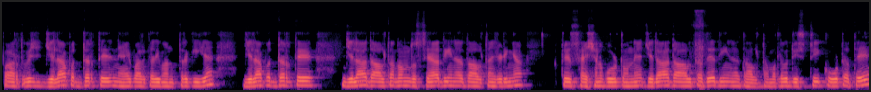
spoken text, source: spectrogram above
ਭਾਰਤ ਵਿੱਚ ਜ਼ਿਲ੍ਹਾ ਪੱਧਰ ਤੇ ਨਿਆਂਪਾਲਿਕਾ ਦੀ ਬਣਤਰ ਕੀ ਹੈ? ਜ਼ਿਲ੍ਹਾ ਪੱਧਰ ਤੇ ਜ਼ਿਲ੍ਹਾ ਅਦਾਲਤਾਂ, ਤੁਹਾਨੂੰ ਦੱਸਿਆ ਅਧੀਨ ਅਦਾਲਤਾਂ ਜਿਹੜੀਆਂ ਤੇ ਸੈਸ਼ਨ ਕੋਰਟ ਹੁੰਦੇ ਆ, ਜ਼ਿਲ੍ਹਾ ਅਦਾਲਤ ਅਤੇ ਅਧੀਨ ਅਦਾਲਤਾਂ, ਮਤਲਬ ਡਿਸਟ੍ਰਿਕਟ ਕੋਰਟ ਅਤੇ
